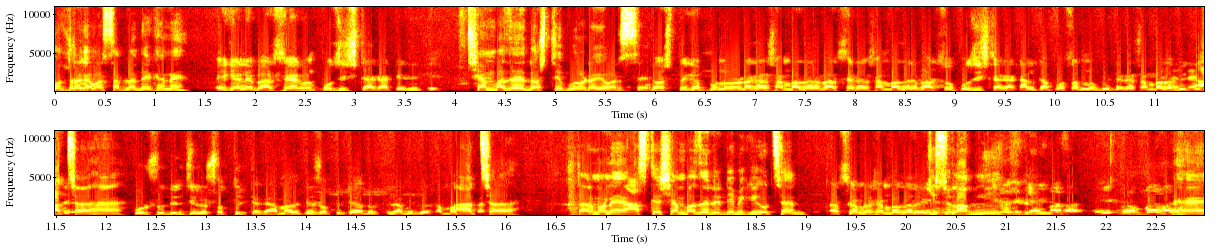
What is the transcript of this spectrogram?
কত টাকা বাড়ছে আপনাদের এখানে? এখানে বাড়ছে এখন পঁচিশ টাকা কেজিতে। শ্যামবাজারে দশ থেকে পনেরো টাকা বাড়ছে। দশ থেকে পনেরো টাকা শ্যামবাজারে বাড়ছে না শ্যামবাজারে বাড়ছে পঁচিশ টাকা। কালকা পঁচানব্বই টাকা শ্যামবাজার বিক্রি আচ্ছা হ্যাঁ। পরশু দিন ছিল সত্তর টাকা আমাদেরকে সত্তর টাকা ধরছিল আমি আচ্ছা। তার মানে আজকে শ্যামবাজার রেটে বিক্রি করছেন? আজকে আমরা শ্যামবাজারে কিছু লাভ নেই। হ্যাঁ।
